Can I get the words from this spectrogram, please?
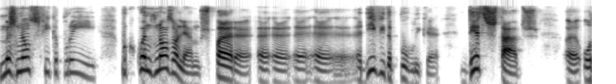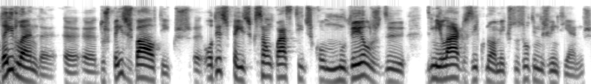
mas não se fica por aí. Porque quando nós olhamos para a, a, a, a dívida pública desses Estados, ou da Irlanda, uh, uh, dos países bálticos, ou desses países que são quase tidos como modelos de, de, milagres económicos dos últimos 20 anos,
